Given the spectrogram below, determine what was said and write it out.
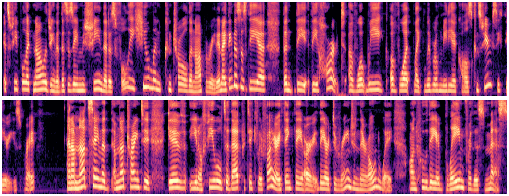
it's people acknowledging that this is a machine that is fully human controlled and operated. And I think this is the uh, the the the heart of what we of what like liberal media calls conspiracy theories, right? And I'm not saying that I'm not trying to give you know fuel to that particular fire. I think they are they are deranged in their own way on who they blame for this mess.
